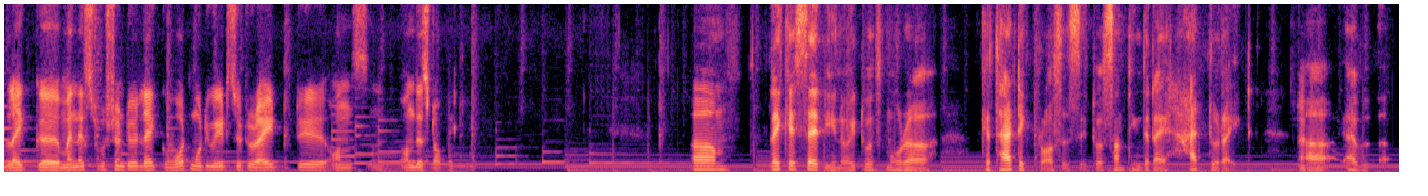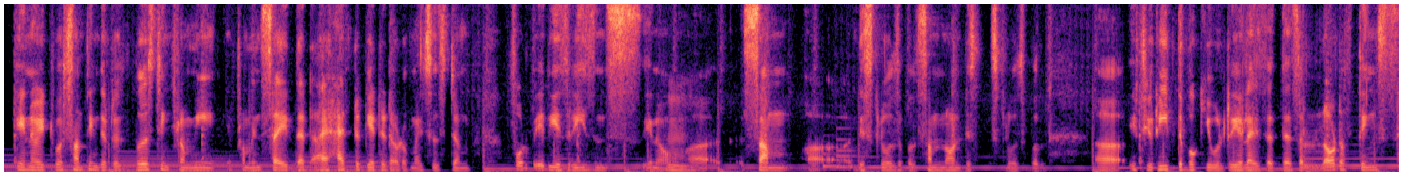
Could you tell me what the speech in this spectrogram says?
like uh, my next question to you like what motivates you to write uh, on on this topic? Um like I said, you know, it was more a cathartic process. It was something that I had to write. Uh, I, you know, it was something that was bursting from me from inside that I had to get it out of my system for various reasons. You know, mm. uh, some uh, disclosable, some non-disclosable. Uh, if you read the book, you will realize that there's a lot of things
